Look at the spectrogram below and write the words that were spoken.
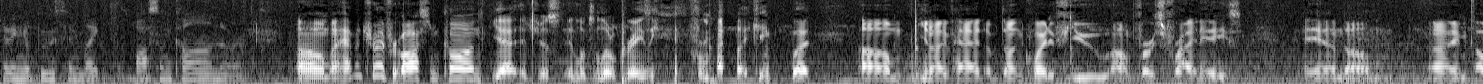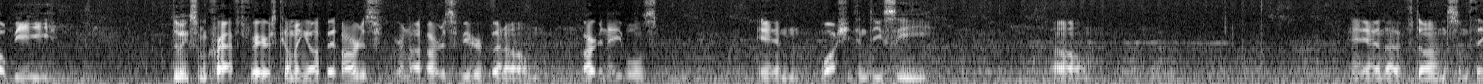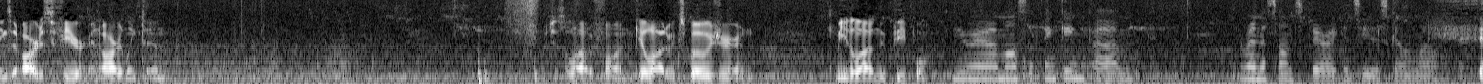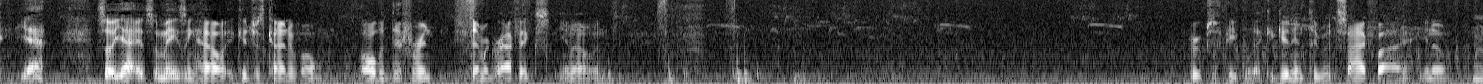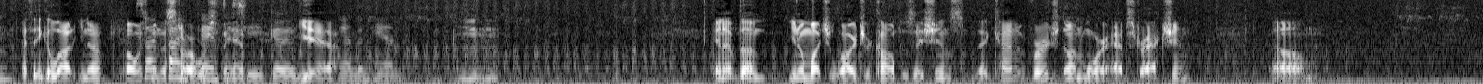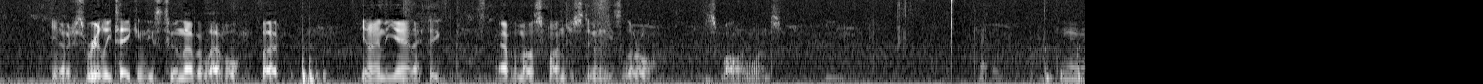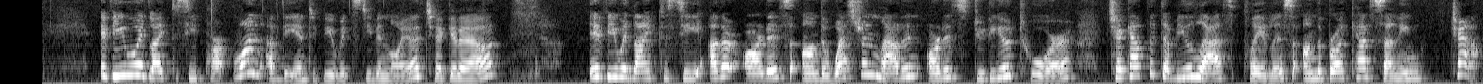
getting a booth in like Awesome Con or? Um, I haven't tried for Awesome Con yet. It's just it looks a little crazy for my liking, but um, you know I've had I've done quite a few um, First Fridays, and um, i will be doing some craft fairs coming up at Artist or not Artisphere, but um, Art Enables in Washington D.C. Um, and I've done some things at Artisphere in Arlington which is a lot of fun. Get a lot of exposure and meet a lot of new people. You know I'm also thinking? Um, the Renaissance Fair, I can see this going well. yeah. So, yeah, it's amazing how it could just kind of, um, all the different demographics, you know, and groups of people that could get into it. Sci-fi, you know. Hmm. I think a lot. You know, always been a Star Wars fan. Go yeah, hand in hand. Mm-hmm and I've done you know much larger compositions that kind of verged on more abstraction. Um, you know, just really taking these to another level. But you know, in the end, I think I have the most fun just doing these little smaller ones. Okay. If you would like to see part one of the interview with Stephen Loya, check it out. If you would like to see other artists on the Western Loudoun Artist Studio Tour, check out the WLAST playlist on the Broadcast Sunny channel.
